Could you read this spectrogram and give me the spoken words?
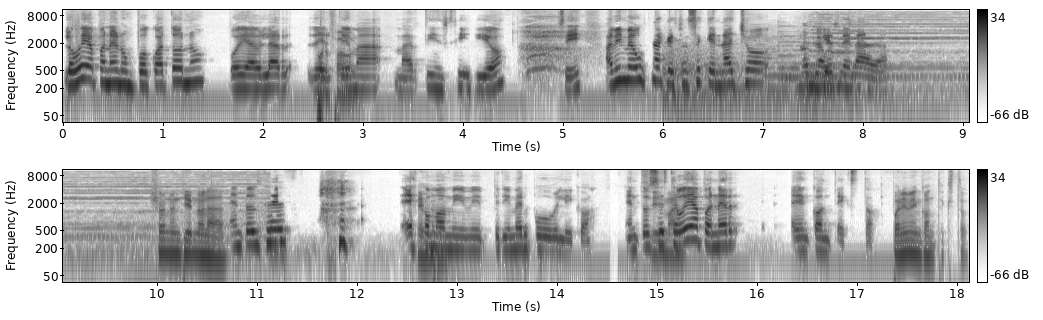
Los voy a poner un poco a tono. Voy a hablar del tema Martín Sirio. ¿sí? A mí me gusta que yo sé que Nacho no entiende nada. Yo no entiendo nada. Entonces, es Es como mi, mi primer público. Entonces, Sí, te voy a poner en contexto. Poneme en contexto.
